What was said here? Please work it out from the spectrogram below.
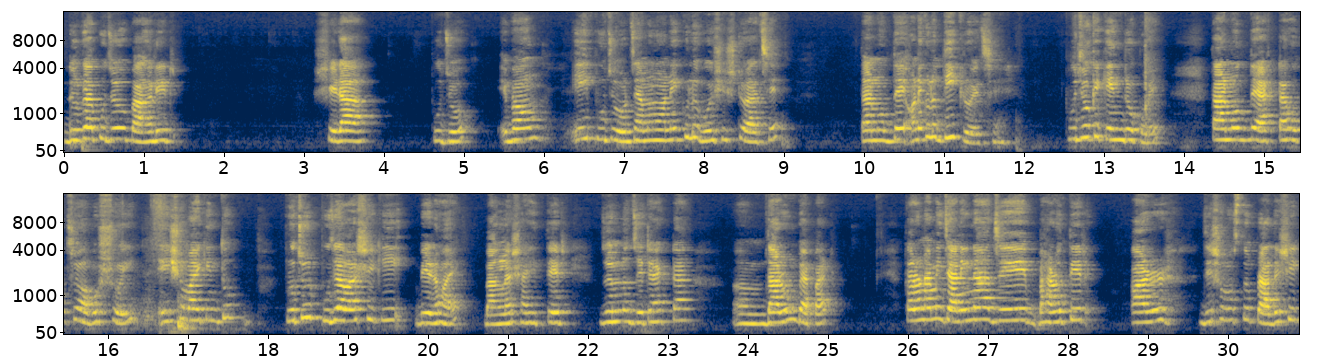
দুর্গা পুজো, বাঙালির সেরা পুজো এবং এই পুজোর যেমন অনেকগুলো বৈশিষ্ট্য আছে, তার মধ্যে অনেকগুলো দিক রয়েছে পুজোকে কেন্দ্র করে। তার মধ্যে একটা হচ্ছে অবশ্যই এই সময় কিন্তু প্রচুর পূজাবার্ষিকী বের হয় বাংলা সাহিত্যের জন্য, যেটা একটা দারুণ ব্যাপার। কারণ আমি জানি না যে ভারতের আর যে সমস্ত প্রাদেশিক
